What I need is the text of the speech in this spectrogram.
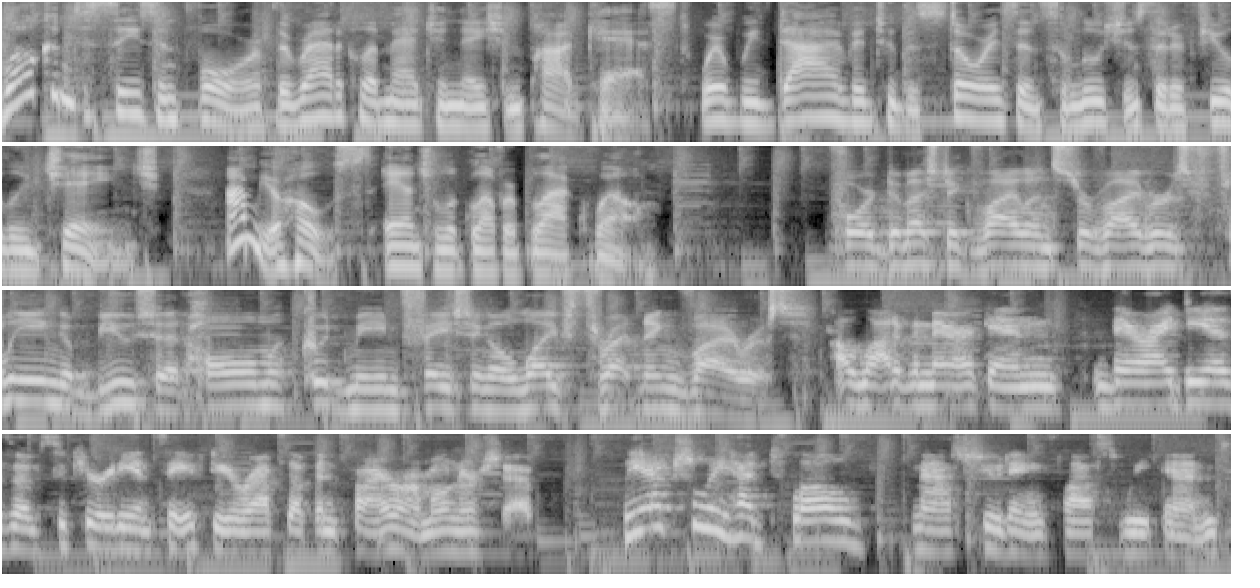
Welcome to season four of the Radical Imagination podcast, where we dive into the stories and solutions that are fueling change. I'm your host, Angela Glover Blackwell. For domestic violence survivors, fleeing abuse at home could mean facing a life threatening virus. A lot of Americans, their ideas of security and safety are wrapped up in firearm ownership. We actually had 12 mass shootings last weekend.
